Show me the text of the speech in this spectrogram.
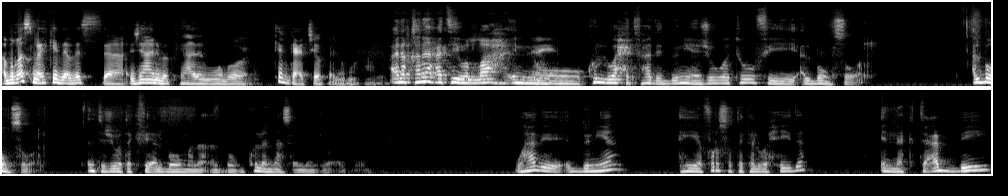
أبغى أسمع كذا بس آه، جانبك في هذا الموضوع. كيف قاعد تشوف الأمور هذه؟ أنا قناعتي والله إنه إيه. كل واحد في هذه الدنيا جوته في ألبوم صور. ألبوم صور. أنت جوتك في ألبوم أنا ألبوم. كل الناس عندهم جوا ألبوم. وهذه الدنيا هي فرصتك الوحيدة إنك تعبي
